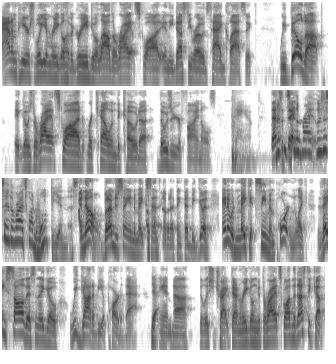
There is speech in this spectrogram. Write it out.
Adam Pearce, William Regal have agreed to allow the Riot Squad in the Dusty Rhodes Tag Classic. We build up. It goes to Riot Squad, Raquel, and Dakota. Those are your finals. Damn. That's who's the thing. the riot? Who's to say the riot squad won't be in this? I know, but I'm just saying to make Okay. sense of it, I think that'd be good. And it would make it seem important. Like they saw this and they go, we got to be a part of that. Yeah. And uh, Billie should track down Regal and get the Riot Squad in the Dusty Cup.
